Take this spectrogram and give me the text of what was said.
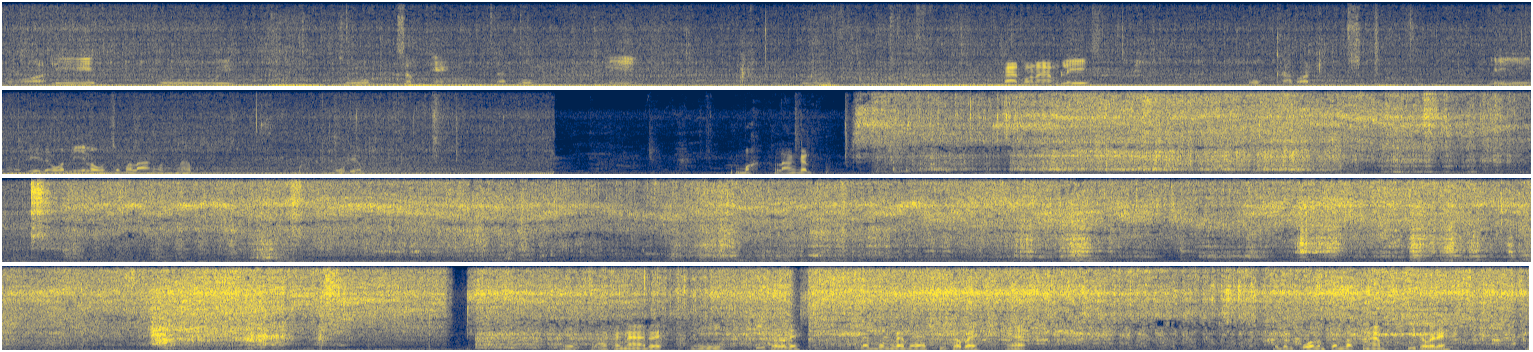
ล้อเละโอ้ย โชคสับแทงดัดลมนี่ดูกาดห มอน้ำเละอกคาร์บอนเละโอเคเดี๋ยววันนี้เราจะมาล้างมันนะครับ งูเหลี่ยมมาล้างกัน นี่ล้างข้างหน้าด้วย นี่ฉีดเข้าไปเลยแลมมงแลมแอร์ฉีดเข้าไปนะฮะไม่ต้องกลัวมันสำลักน้ำฉีดเข้าไปเลย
